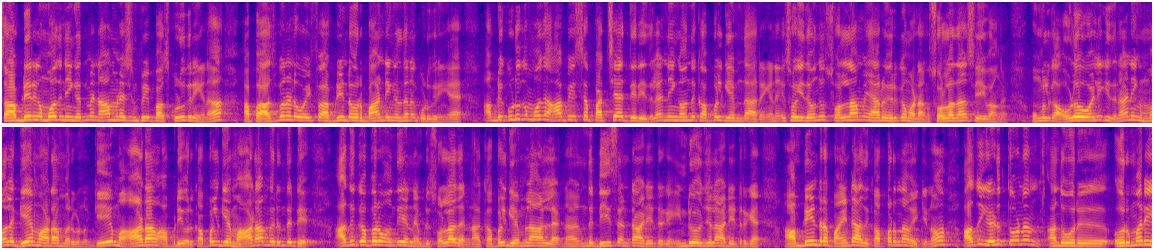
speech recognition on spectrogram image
ஸோ அப்படி இருக்கும்போது நீங்கள் எதுவுமே நாமினேஷன் ஃப்ரீ பாஸ் கொடுக்குறீங்கன்னா அப்போ ஹஸ்பண்ட் அண்ட் ஒய்ஃப் அப்படின்ற ஒரு பாண்டிங்கில் தானே கொடுக்குறீங்க. அப்படி கொடுக்கும்போது ஆப்வியஸாக பச்சையாக தெரியுதுல நீங்கள் வந்து கப்பல் கேம் தான் ஆடுறீங்க ஸோ இதை வந்து சொல்லாமல் யாரும் இருக்க மாட்டாங்க சொல்ல தான் செய்வாங்க. உங்களுக்கு அவ்வளோ வலிக்குதுன்னா நீங்கள் முதல்ல கேம் ஆடாமல் இருக்கணும். கேம் ஆடாம் அப்படி ஒரு கப்பல் கேம் ஆடாமல் இருந்துட்டு அதுக்கப்புறம் வந்து என்ன இப்படி சொல்லாத நான் கப்பல் கேம்லாம் ஆடல நான் வந்து டீசெண்டாக ஆடிட்டு இருக்கேன் இண்டிவிஜுவலாக ஆடிட்டு இருக்கேன் அப்படின்ற பாயிண்ட்டை அதுக்கப்புறம் தான் வைக்கணும். அது எடுத்தோன்னே அந்த ஒரு ஒரு மாதிரி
